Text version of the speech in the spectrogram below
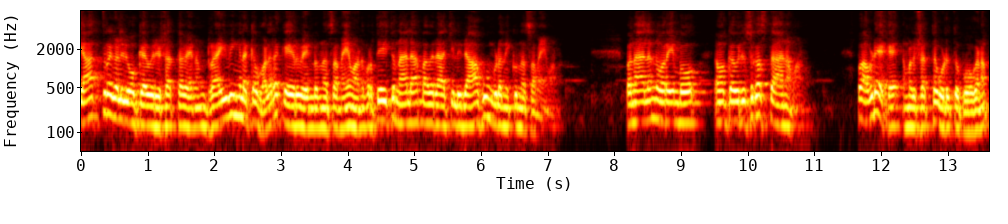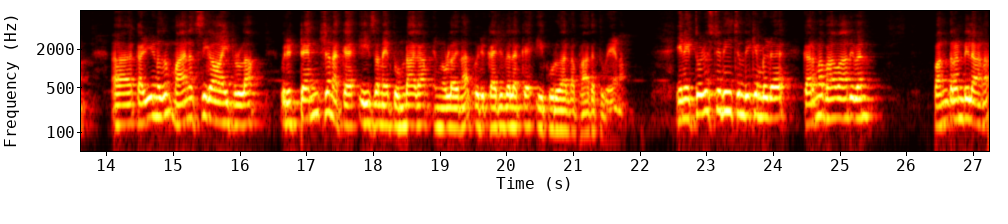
യാത്രകളിലുമൊക്കെ ഒരു ശ്രദ്ധ വേണം. ഡ്രൈവിങ്ങിലൊക്കെ വളരെ കെയർ വേണ്ടുന്ന സമയമാണ്. പ്രത്യേകിച്ച് നാലാം ഭവരാശിയിൽ രാഹുവും കൂടെ നിൽക്കുന്ന സമയമാണ്. അപ്പോൾ നാലെന്ന് പറയുമ്പോൾ നമുക്ക് ഒരു സുഖസ്ഥാനമാണ്. അപ്പോൾ അവിടെയൊക്കെ നമ്മൾ ശ്രദ്ധ കൊടുത്തു പോകണം. കഴിയണതും മാനസികമായിട്ടുള്ള ഒരു ടെൻഷനൊക്കെ ഈ സമയത്ത് ഉണ്ടാകാം എന്നുള്ളതിനാൽ ഒരു കരുതലൊക്കെ ഈ കുറുകാരുടെ ഭാഗത്ത് വേണം. ഇനി തൊഴിൽ സ്ഥിതി ചിന്തിക്കുമ്പോൾ കർമ്മഭാവാധിപൻ പന്ത്രണ്ടിലാണ്.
